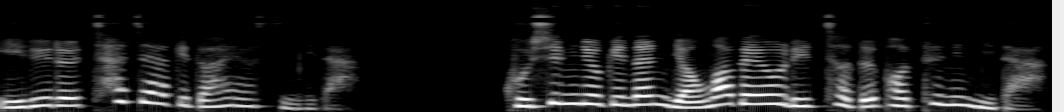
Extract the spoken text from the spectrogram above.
1위를 차지하기도 하였습니다. 96위는 영화배우 리처드 버튼입니다.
